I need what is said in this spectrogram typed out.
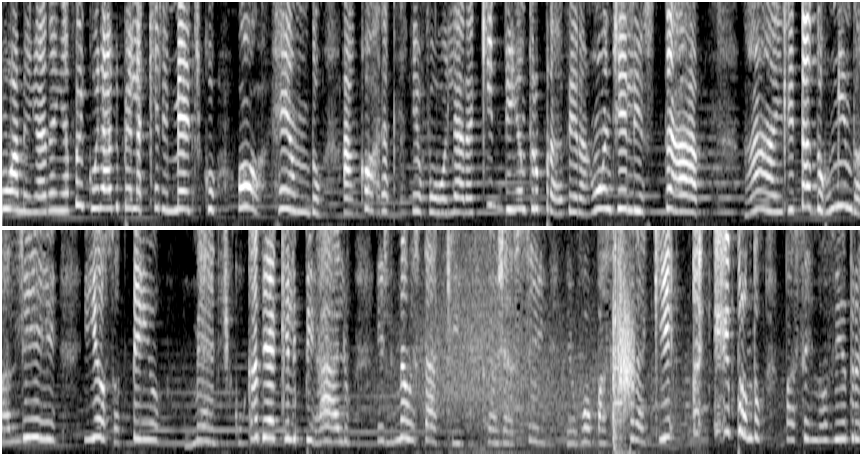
Homem-Aranha foi curado pelo aquele médico horrendo. Agora eu vou olhar aqui dentro pra ver aonde ele está. Ah, ele tá dormindo ali. E eu só tenho médico. Cadê aquele pirralho? Ele não está aqui. Eu já sei. Eu vou passar por aqui. Ah, e pronto. Passei no vidro.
